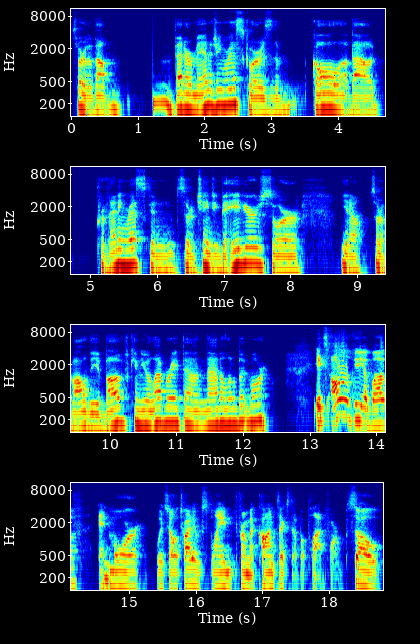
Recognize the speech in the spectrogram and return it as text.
sort of about better managing risk, or is the goal about preventing risk and sort of changing behaviors, or you know, sort of all of the above? Can you elaborate on that a little bit more? It's all of the above and more, which I'll try to explain from a context of a platform. So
